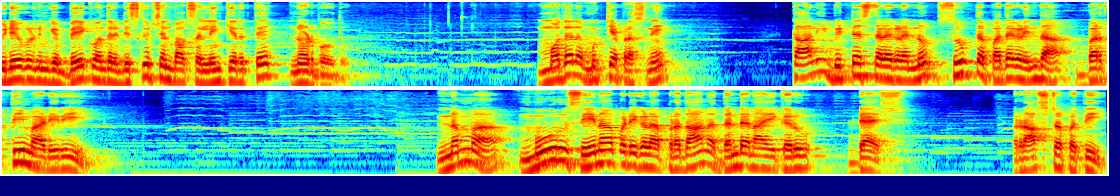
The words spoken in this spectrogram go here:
ವಿಡಿಯೋಗಳು ನಿಮಗೆ ಬೇಕು ಅಂದರೆ ಡಿಸ್ಕ್ರಿಪ್ಷನ್ ಬಾಕ್ಸಲ್ಲಿ ಲಿಂಕ್ ಇರುತ್ತೆ, ನೋಡ್ಬೋದು. ಮೊದಲ ಮುಖ್ಯ ಪ್ರಶ್ನೆ ಖಾಲಿ ಬಿಟ್ಟ ಸ್ಥಳಗಳನ್ನು ಸೂಕ್ತ ಪದಗಳಿಂದ ಭರ್ತಿ ಮಾಡಿರಿ. ನಮ್ಮ ಮೂರು ಸೇನಾಪಡೆಗಳ ಪ್ರಧಾನ ದಂಡನಾಯಕರು ಡ್ಯಾಶ್. ರಾಷ್ಟ್ರಪತಿ.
